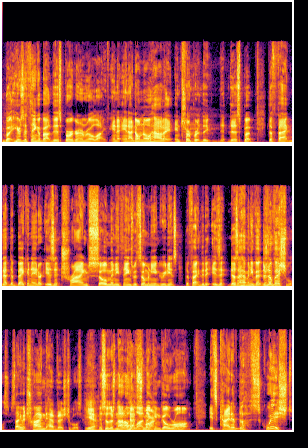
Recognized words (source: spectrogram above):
but here's the thing about this burger in real life, and and I don't know how to interpret the this, but the fact that the Baconator isn't trying so many things with so many ingredients, the fact that it isn't doesn't have any there's no vegetables. It's not even trying to have vegetables. Yeah. and so there's not a whole That's lot smart. that can go wrong. It's kind of the squished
